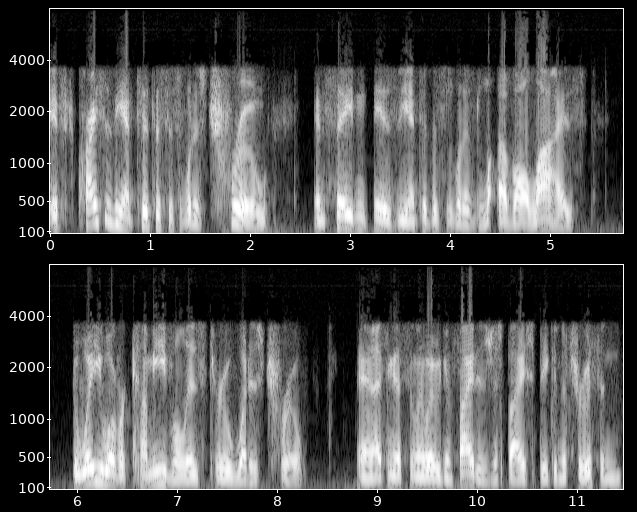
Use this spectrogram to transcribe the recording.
if Christ is the antithesis of what is true, and Satan is the antithesis of what is of all lies, the way you overcome evil is through what is true. And I think that's the only way we can fight is just by speaking the truth and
